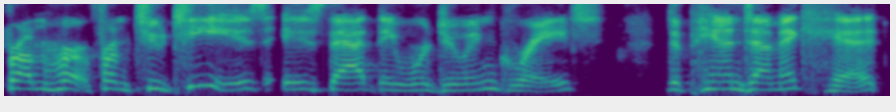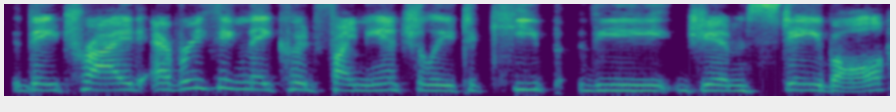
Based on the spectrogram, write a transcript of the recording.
from her from two T's is that they were doing great. The pandemic hit. They tried everything they could financially to keep the gym stable.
